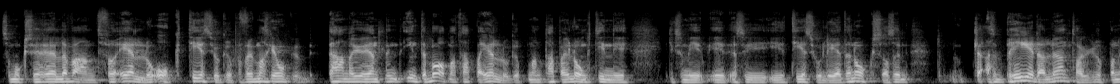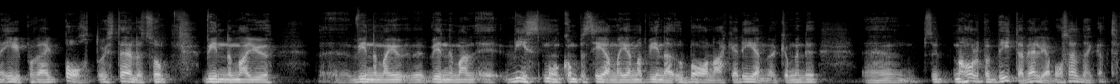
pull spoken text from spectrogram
som också är relevant för LO och TCO-grupper. För man ska, det handlar ju egentligen inte bara om att man tappar LO-grupper, man tappar ju långt in i, liksom i, i, alltså i, TCO-leden också. Alltså, alltså breda löntagargrupperna är på väg bort och istället så vinner man ju eh, vinner man ju, vinner man, eh, viss mån kompenserar man genom att vinna urbana akademiker. Men det, så man håller på att byta väljarbas helt enkelt.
